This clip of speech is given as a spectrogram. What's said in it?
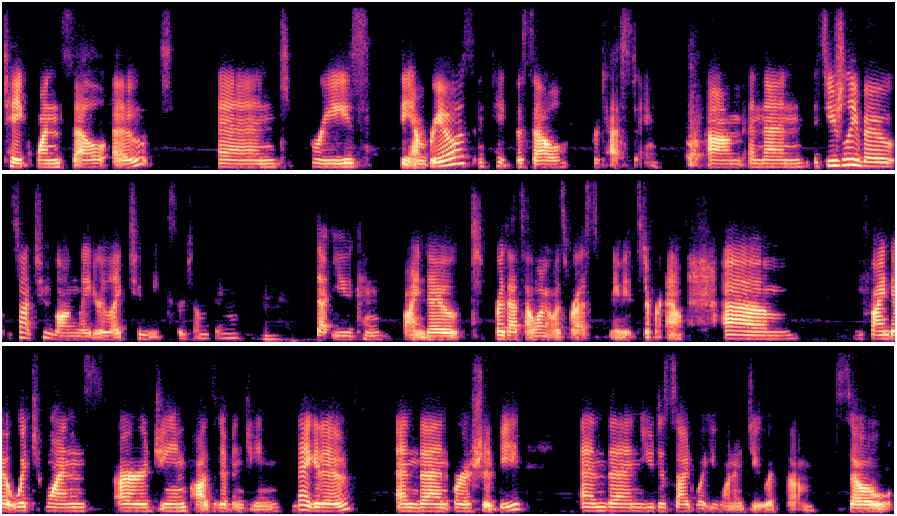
take one cell out and freeze the embryos and take the cell for testing. Um, and then it's usually about, it's not too long later, like two weeks or something Mhm. that you can find out, or that's how long it was for us. Maybe it's different now. Um, you find out which ones are gene positive and gene negative, and then, or should be, and then you decide what you want to do with them. So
